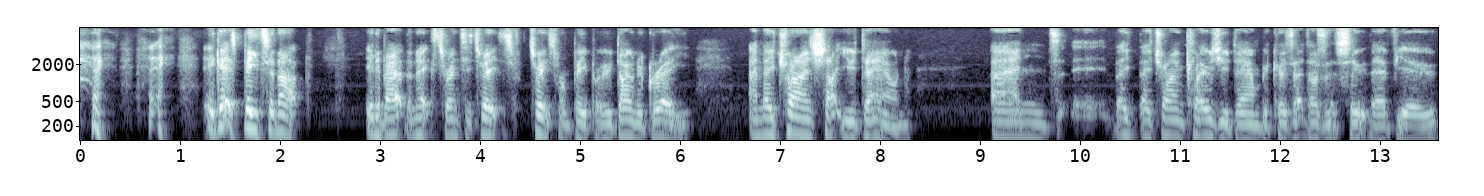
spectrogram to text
it gets beaten up in about the next 20 tweets, tweets from people who don't agree and they try and shut you down and they, they try and close you down because that doesn't suit their view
